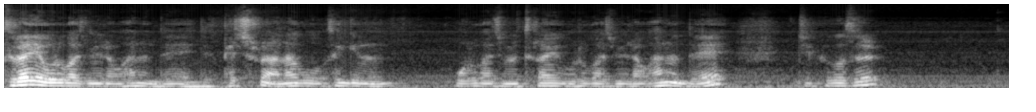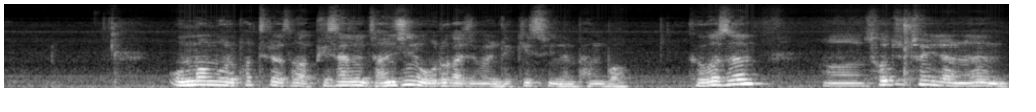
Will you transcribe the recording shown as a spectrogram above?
드라이 오르가즘이라고 하는데 배출을 안 하고 생기는 오르가즘을 드라이 오르가즘이라고 하는데 이제 그것을 온몸으로 퍼뜨려서 비사전 전신 오르가즘을 느낄 수 있는 방법. 그것은 어, 소주촌이라는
